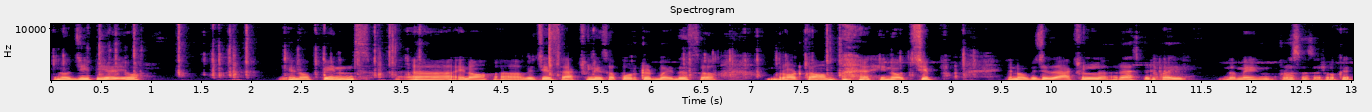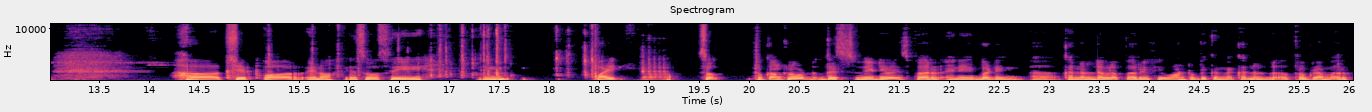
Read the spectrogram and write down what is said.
you know gpio you know pins uh, you know uh, which is actually supported by this uh, broadcom you know chip you know which is the actual raspberry pi the main processor okay. Uh, chip or you know soc in pi. So to conclude this video is for any budding uh, kernel developer. If you want to become a kernel uh, programmer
